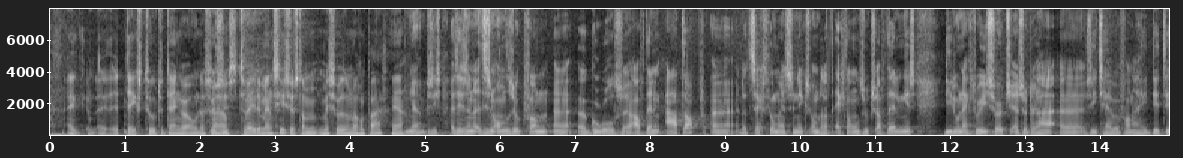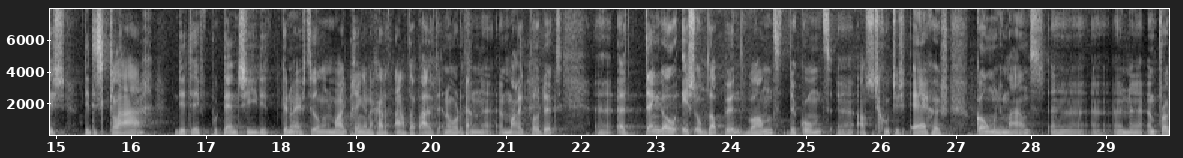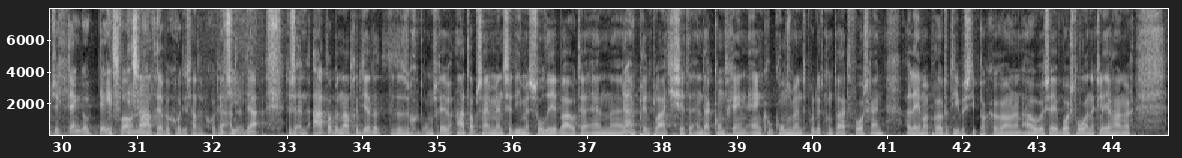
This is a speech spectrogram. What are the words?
it takes two to tango. Dat zijn twee dimensies, dus dan missen we er nog een paar. Ja, ja precies. Het is een, het is een onderzoek van uh, Google's afdeling ATAP. dat zegt veel mensen niks, omdat het echt een onderzoeksafdeling is. Die doen echt research en zodra ze iets hebben van, hey, dit is, dit is klaar dit heeft potentie, dit kunnen we eventueel naar de markt brengen. Dan gaat het ATAP uit en dan wordt het een, een marktproduct. Uh, het Tango is op dat punt, want er komt, uh, als het goed is, ergens komende maand uh, een, een Project Tango telefoon. Iets, iets later hebben we gehoord. Iets later hebben we gehoord. Ja, ja, dus een ATAP inderdaad goed, ja, dat, dat is goed omschreven. ATAP zijn mensen die met soldeerbouten en, ja. en printplaatjes zitten en daar komt geen enkel consumentenproduct komt uit tevoorschijn. Alleen maar prototypes. Die pakken gewoon een oude wc-borstel en een kleerhanger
